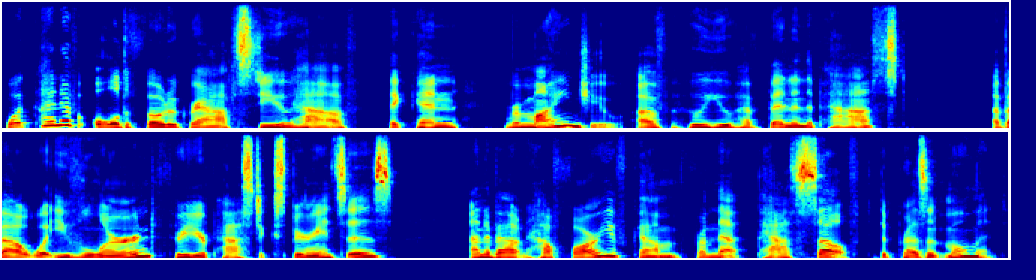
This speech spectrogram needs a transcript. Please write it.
What kind of old photographs do you have that can remind you of who you have been in the past about what you've learned through your past experiences and about how far you've come from that past self to the present moment.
